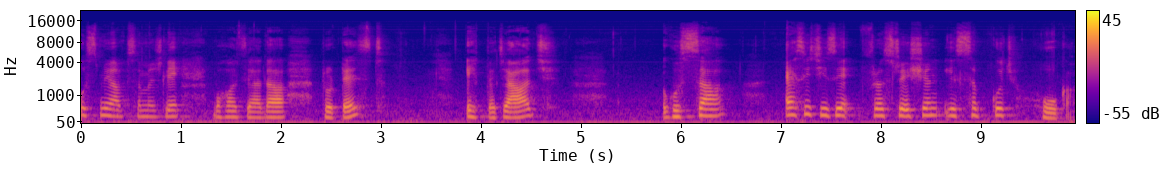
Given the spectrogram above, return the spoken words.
उसमें आप समझ लें बहुत ज़्यादा प्रोटेस्ट एहतजाज गुस्सा ऐसी चीज़ें फ्रस्ट्रेशन ये सब कुछ होगा।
